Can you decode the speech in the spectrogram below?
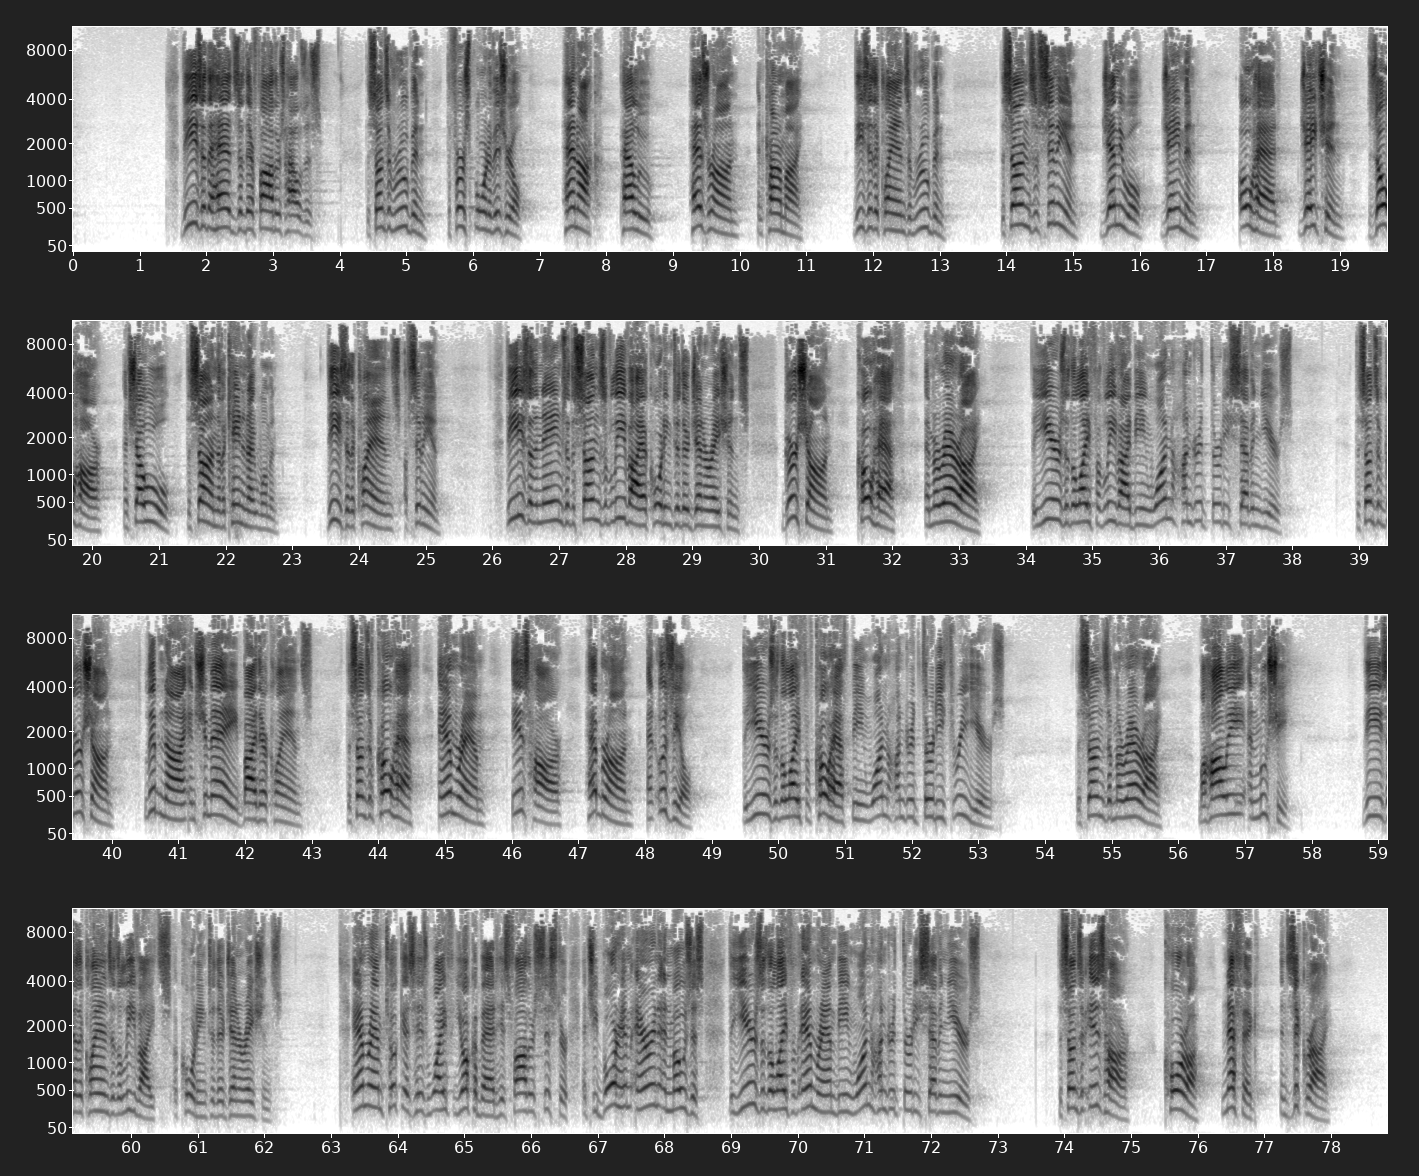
These are the heads of their fathers' houses the sons of Reuben, the firstborn of Israel Hanoch, Pallu, Hezron, and Carmi. These are the clans of Reuben. The sons of Simeon, Jemuel, Jamin, Ohad, Jachin, Zohar, and Shaul, the son of a Canaanite woman. These are the clans of Simeon. These are the names of the sons of Levi according to their generations Gershon, Kohath, and Merari. The years of the life of Levi being 137 years. The sons of Gershon, Libni and Shimei by their clans. The sons of Kohath, Amram, Izhar, Hebron, and Uzziel. The years of the life of Kohath being 133 years. The sons of Merari, Mahli and Mushi. These are the clans of the Levites according to their generations. Amram took as his wife Jochebed, his father's sister, and she bore him Aaron and Moses, the years of the life of Amram being 137 years. The sons of Izhar, Korah, Nepheg, and Zichri.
